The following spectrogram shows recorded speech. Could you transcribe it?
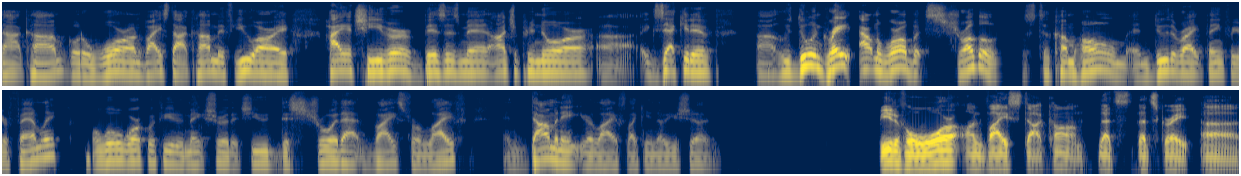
waronvice.com. Go to waronvice.com. If you are a high achiever, businessman, entrepreneur, uh, executive uh, who's doing great out in the world, but struggles to come home and do the right thing for your family, well, we'll work with you to make sure that you destroy that vice for life and dominate your life like you know you should. Beautiful war on vice.com. That's that's great. Uh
